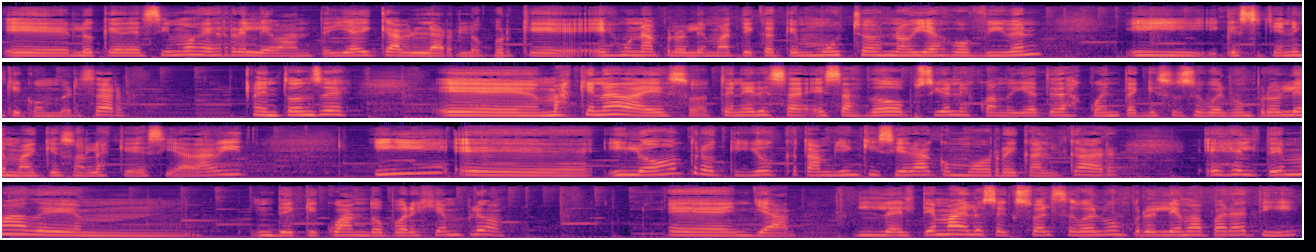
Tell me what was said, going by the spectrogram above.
eh, lo que decimos es relevante y hay que hablarlo porque es una problemática que muchos noviazgos viven y, que se tienen que conversar. Entonces, eh, más que nada eso, tener esas dos opciones cuando ya te das cuenta que eso se vuelve un problema, que son las que decía David, Y, eh, y lo otro que yo también quisiera como recalcar es el tema de, mm, de que cuando, por ejemplo, eh, ya, el tema de lo sexual se vuelve un problema para ti,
